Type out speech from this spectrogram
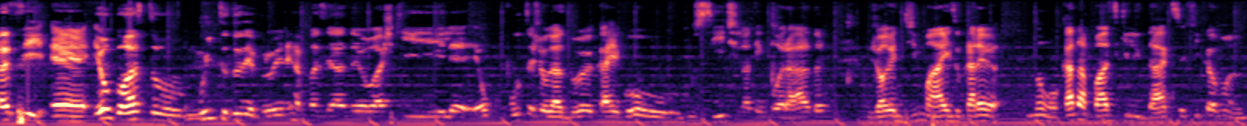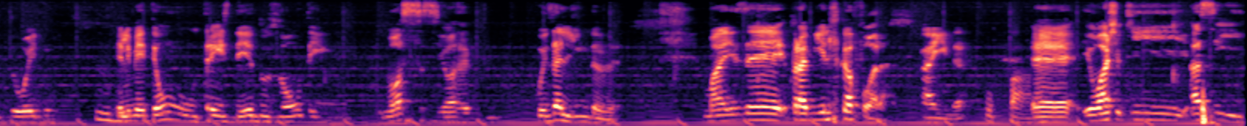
Assim, é, eu gosto muito do De Bruyne, rapaziada. Eu acho que ele é, é um puta jogador, carregou o, o City na temporada, joga demais. O cara é. Não, cada passe que ele dá que você fica, mano, doido. Uhum. Ele meteu um 3 dedos ontem. Nossa senhora, coisa linda, velho. Mas é, pra mim ele fica fora ainda. Opa. É, eu acho que, assim,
